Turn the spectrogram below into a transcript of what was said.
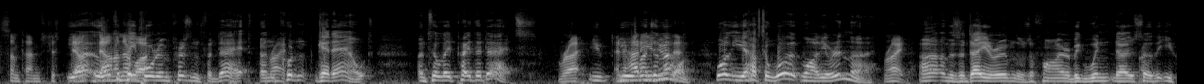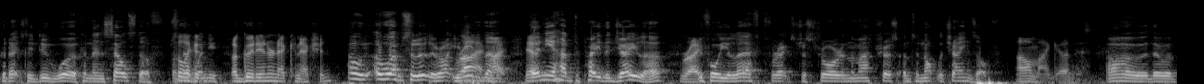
sometimes just Yeah, a lot of people luck. were in prison for debt and Right. couldn't get out until they'd paid their debts. Right. You, and you how do you do that? one? Well, you have to work while you're in there. Right. Uh, and there's a day room, there was a fire, a big window, so that you could actually do work and then sell stuff. So then like a, when you, a good internet connection. oh, oh, absolutely right. You Right, needed that. right, yeah. Then you had to pay the jailer Right. before you left for extra straw in the mattress and to knock the chains off. Oh my goodness. Oh, there were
